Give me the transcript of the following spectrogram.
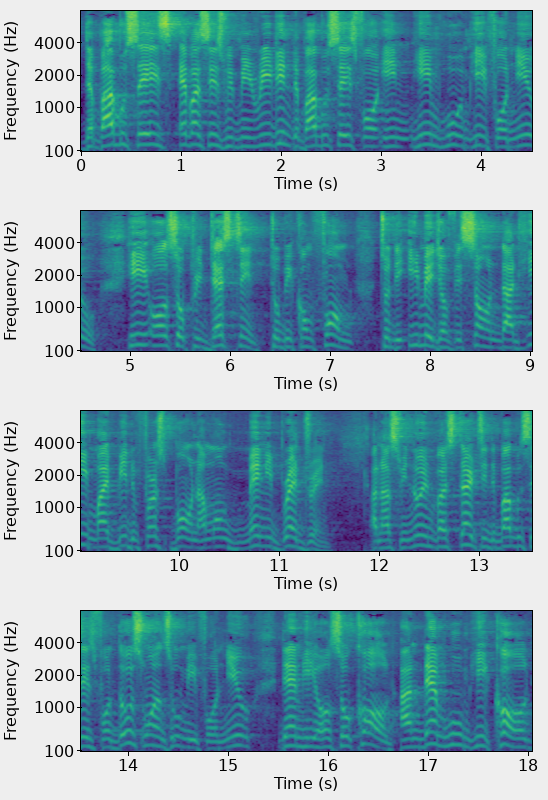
The Bible says, ever since we've been reading, the Bible says, For in him whom he foreknew, he also predestined to be conformed to the image of his son, that he might be the firstborn among many brethren. And as we know in verse 30, the Bible says, For those ones whom he foreknew, them he also called. And them whom he called,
